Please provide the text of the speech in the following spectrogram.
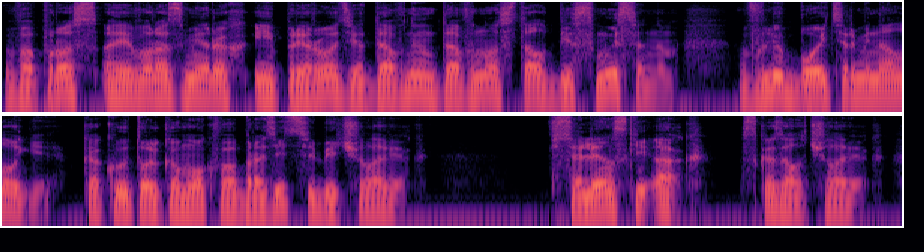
Вопрос о его размерах и природе давным-давно стал бессмысленным в любой терминологии, какую только мог вообразить себе человек. «Вселенский ак», — сказал человек, —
